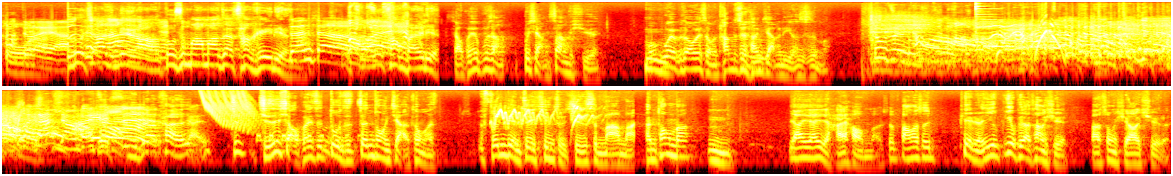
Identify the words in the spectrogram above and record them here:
多。对啊，很多家里面啊都是妈妈在唱黑脸，真的，爸爸在唱白脸。小朋友不想不想上学，我我也不知道为什么，他们最常讲的理由是什么？肚子里 看，其实其实小朋友是肚子真痛假痛啊，分辨最清楚其实是妈妈。很痛吗？嗯，丫丫也还好嘛。说爸妈说骗人，又又不要上学，把他送学校去了。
